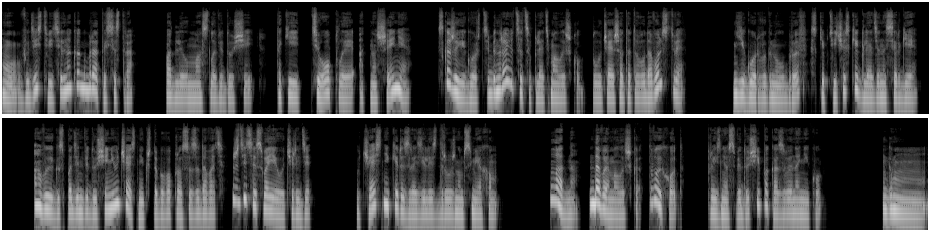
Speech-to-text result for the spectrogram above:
«О, вы действительно как брат и сестра», — подлил масло ведущий. «Такие теплые отношения? Скажи, Егор, тебе нравится цеплять малышку? Получаешь от этого удовольствие?» Егор выгнул бровь, скептически глядя на Сергея. «А вы, господин ведущий, не участник, чтобы вопросы задавать. Ждите своей очереди». Участники разразились дружным смехом. «Ладно, давай, малышка, твой ход», — произнес ведущий, показывая на Нику. «Гм...»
